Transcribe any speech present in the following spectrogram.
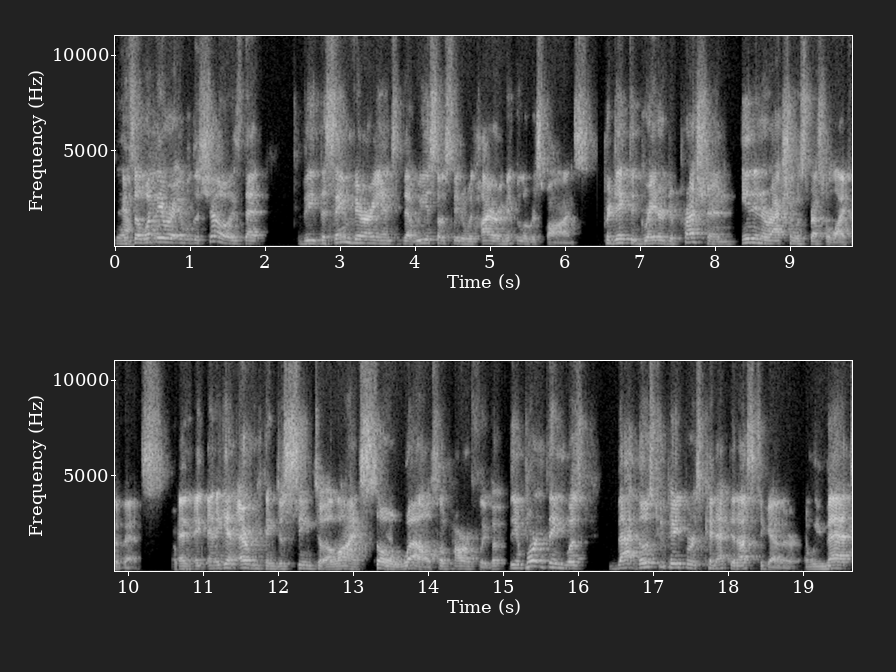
Yeah. And so what they were able to show is that the, the same variant that we associated with higher amygdala response predicted greater depression in interaction with stressful life events. Okay. And, and again, everything just seemed to align so yeah. well, so powerfully. But the important thing was that those two papers connected us together and we met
